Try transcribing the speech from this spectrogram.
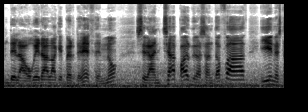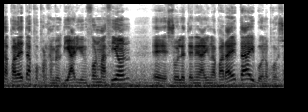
de la hoguera a la que pertenecen, ¿no? Se dan chapas de la Santa Faz y en estas paletas, pues por ejemplo el diario Información, eh, suele tener ahí una paraeta y bueno, pues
